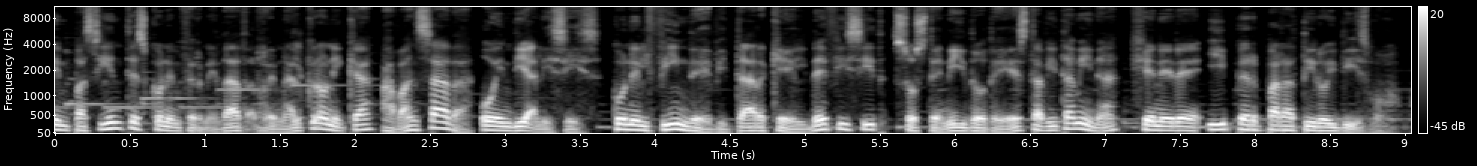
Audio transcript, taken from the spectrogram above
en pacientes con enfermedad renal crónica avanzada o en diálisis, con el fin de evitar que el déficit sostenido de esta vitamina genere hiperparatiroidismo.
